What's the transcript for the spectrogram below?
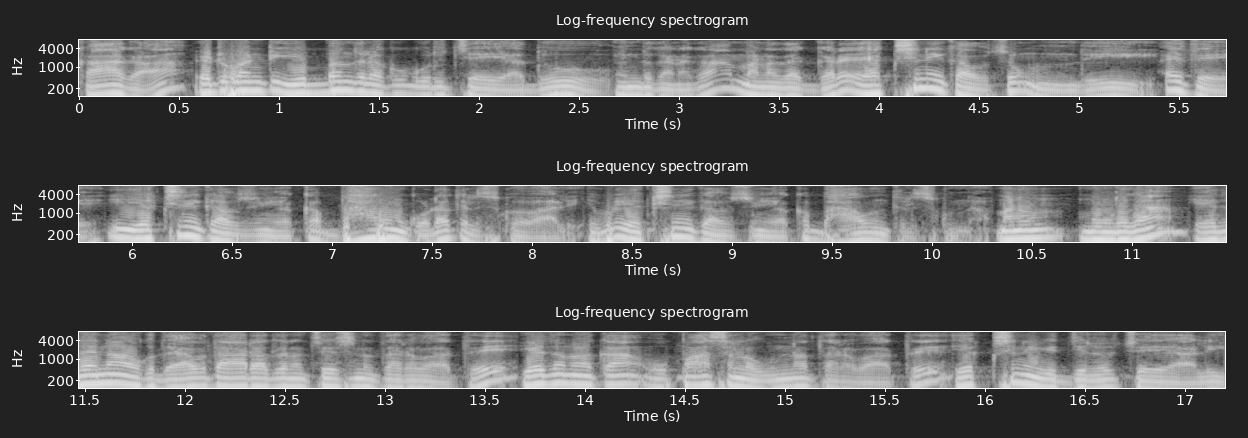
కాగా ఎటువంటి ఇబ్బందులకు గురి చేయదు. ఎందుకనగా మన దగ్గర యక్షిణీ కవచం ఉంది. అయితే ఈ యక్షిణీ కవచం యొక్క భావం కూడా తెలుసుకోవాలి. ఇప్పుడు యక్షిణీ కవచం యొక్క భావం తెలుసుకుందాం. మనం ముందుగా ఏదైనా ఒక దేవత ఆరాధన చేసిన తర్వాతే ఏదైనా ఒక ఉపాసన ఉన్న తర్వాతే యక్షిణి విద్యలు చేయాలి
